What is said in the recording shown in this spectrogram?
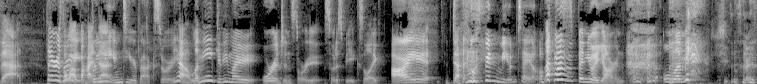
that. There is a lot Right, behind Bring that. me into your backstory. yeah, let me give you my origin story, so to speak. So, like, I definitely spin me a tale. I'm gonna spin you a yarn. Let me. Jesus Christ.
